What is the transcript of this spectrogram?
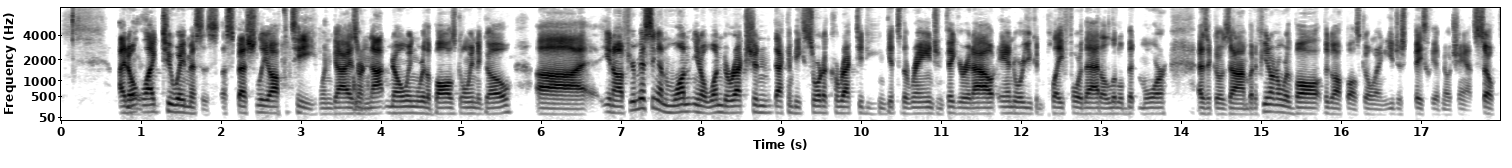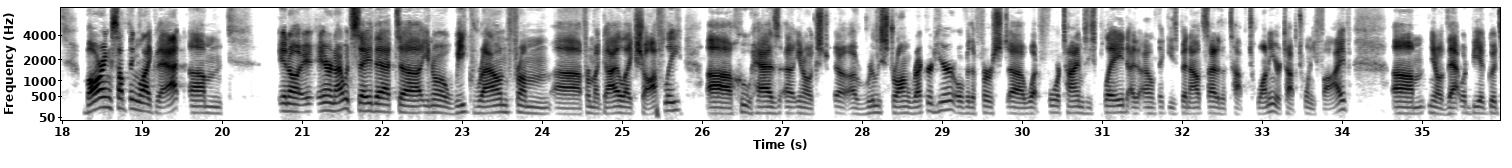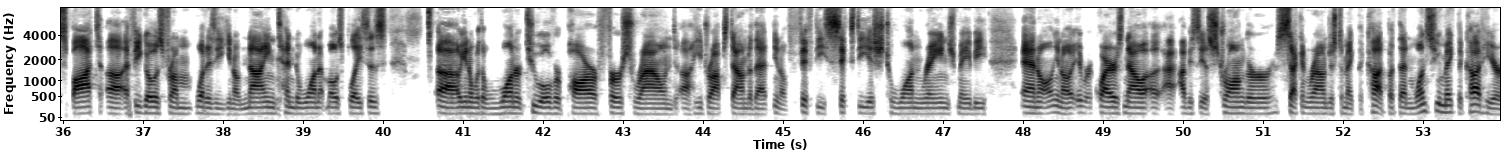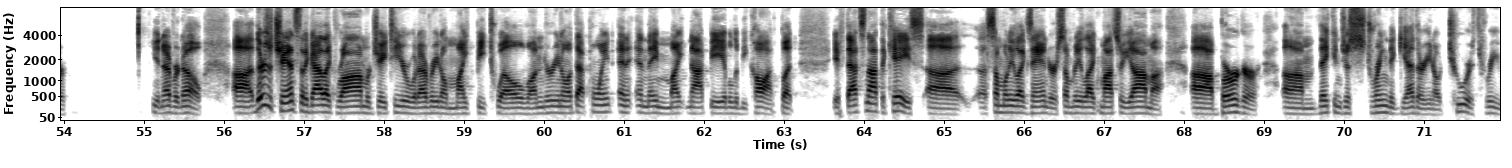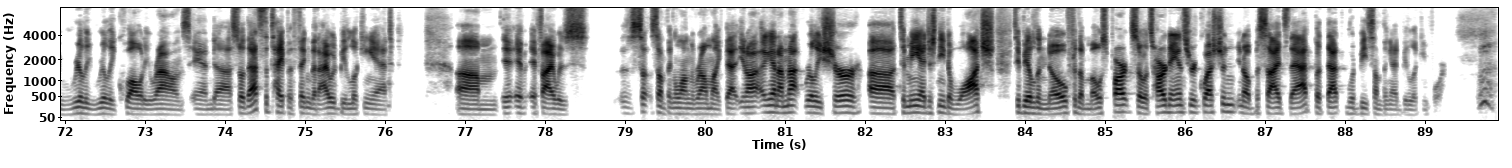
I don't like two-way misses, especially off the tee when guys are not knowing where the ball's going to go. Uh, you know, if you're missing on one, you know, one direction, that can be sort of corrected. You can get to the range and figure it out, and or you can play for that a little bit more as it goes on. But if you don't know where the ball, the golf ball's going, you just basically have no chance. So, barring something like that, um, you know, Aaron, I would say that uh, you know a weak round from uh, from a guy like Schauffele, uh, who has uh, you know a really strong record here over the first uh, what four times he's played. I, I, don't think he's been outside of the top twenty or top twenty five. Um, you know that would be a good spot uh, if he goes from what is he you know nine ten to one at most places uh, you know, with a one or two over par first round, uh, he drops down to that, you know, 50, 60 ish to one range maybe. And, all, you know, it requires now a, obviously a stronger second round just to make the cut. But then once you make the cut here, you never know. Uh, there's a chance that a guy like Rahm or JT or whatever, you know, might be 12 under, you know, at that point, and, and they might not be able to be caught. But if that's not the case, uh, uh, somebody like Xander, somebody like Matsuyama, uh, Berger, um, they can just string together, you know, two or three really, really quality rounds. And uh, so that's the type of thing that I would be looking at um, if, if I was something along the realm like that. You know, again, I'm not really sure. Uh, to me, I just need to watch to be able to know for the most part. So it's hard to answer your question. You know, besides that, but that would be something I'd be looking for.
